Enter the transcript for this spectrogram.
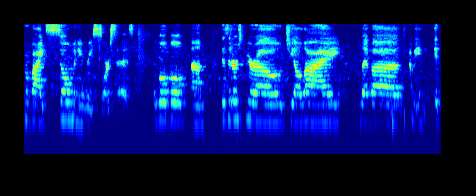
provide so many resources. The Louisville um, Visitors Bureau, GLI, LIBA, I mean, it,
